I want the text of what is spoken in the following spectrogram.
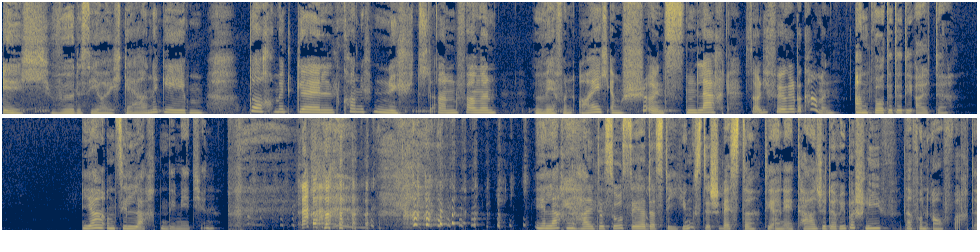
Ich würde sie euch gerne geben, doch mit Geld kann ich nichts anfangen. Wer von euch am schönsten lacht, soll die Vögel bekommen, antwortete die Alte. Ja, und sie lachten, die Mädchen. Ihr Lachen hallte so sehr, dass die jüngste Schwester, die eine Etage darüber schlief, davon aufwachte.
